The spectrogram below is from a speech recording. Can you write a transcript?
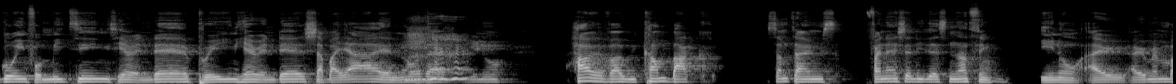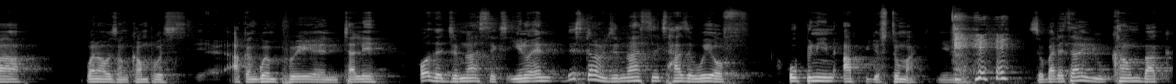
going for meetings here and there, praying here and there, shabaya and all that. you know, however, we come back. Sometimes financially, there's nothing. You know, I I remember when I was on campus, I can go and pray and Charlie, all the gymnastics, you know, and this kind of gymnastics has a way of opening up your stomach, you know. so by the time you come back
